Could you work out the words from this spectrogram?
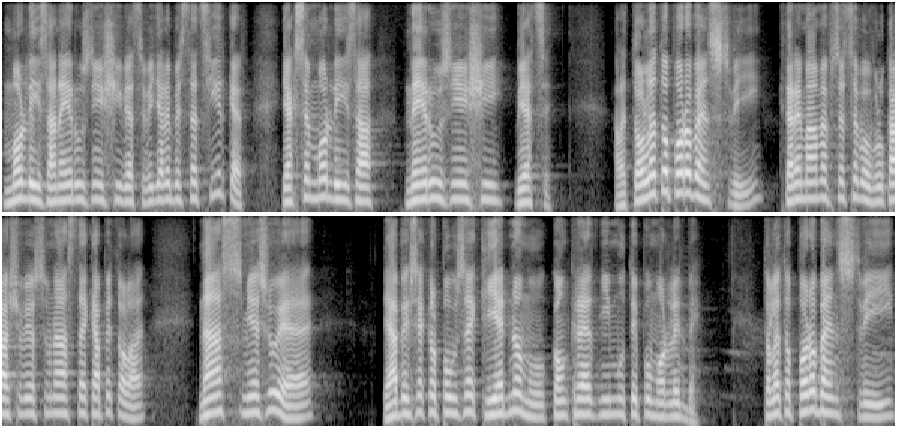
modlí za nejrůznější věci. Viděli byste církev, jak se modlí za nejrůznější věci. Ale tohleto podobenství, které máme před sebou v Lukášově 18. kapitole, nás směřuje, já bych řekl, pouze k jednomu konkrétnímu typu modlitby. Tohleto podobenství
